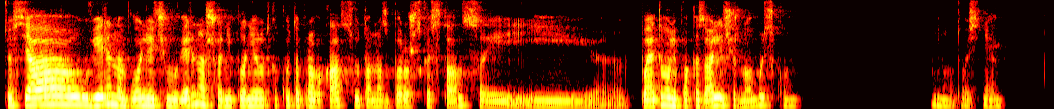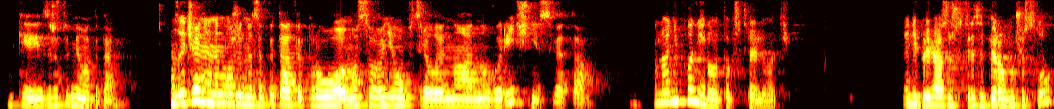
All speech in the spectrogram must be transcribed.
То есть я уверена, более чем уверена, что они планируют какую-то провокацию там на Запорожской станции, и э, поэтому мне показали Чернобыльскую. Ну, вот во сне. Окей, зрозуміла тебе. Звичайно, не можу не запитати про масовані обстріли на новорічні свята. Но они планируют обстреливать. Я не привязываюсь к 31 числу,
